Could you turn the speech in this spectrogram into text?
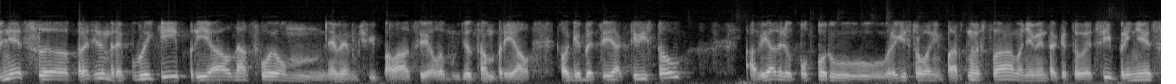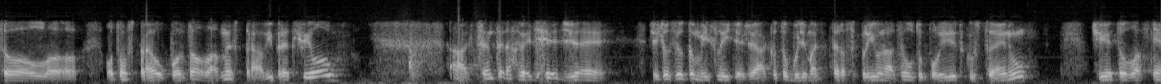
Dnes prezident republiky prijal na svojom, neviem, či paláci, alebo kde tam prijal LGBT aktivistov a vyjadril podporu registrovaným partnerstvám a neviem takéto veci. Priniesol o tom správu portál hlavné správy pred chvíľou. A chcem teda vedieť, že, že čo si o tom myslíte, že ako to bude mať teraz vplyv na celú tú politickú scénu, či je to vlastne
